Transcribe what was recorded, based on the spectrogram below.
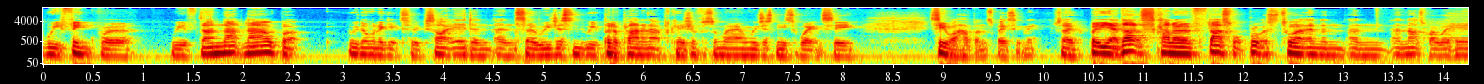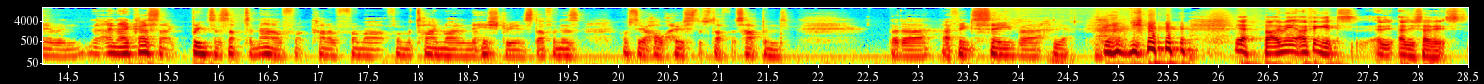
we think we're we've done that now, but we don't want to get too excited, and, and so we just we put a planning application for somewhere, and we just need to wait and see see what happens basically. So, but yeah, that's kind of that's what brought us to Twerton, and and and that's why we're here, and and I guess that brings us up to now, for, kind of from a from a timeline and the history and stuff, and there's obviously a whole host of stuff that's happened. But uh, I think to save uh, Yeah. the view. Yeah, but I mean, I think it's as as you said, it's.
